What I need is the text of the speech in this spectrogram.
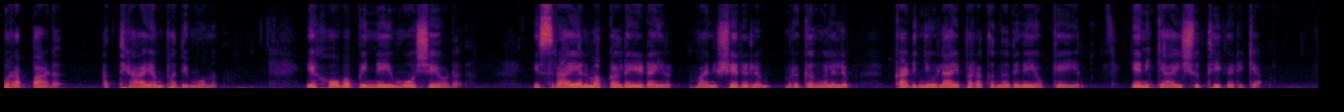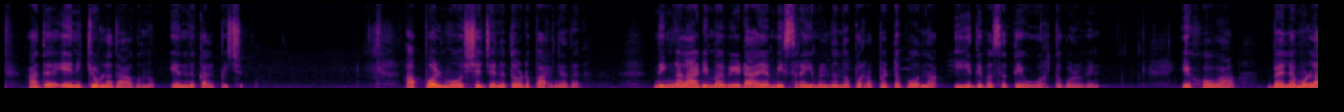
പുറപ്പാട് അധ്യായം പതിമൂന്ന്. യഹോവ പിന്നെയും മോശയോട് ഇസ്രായേൽ മക്കളുടെ ഇടയിൽ മനുഷ്യരിലും മൃഗങ്ങളിലും കടിഞ്ഞൂലായി പിറക്കുന്നതിനെയൊക്കെയും എനിക്കായി ശുദ്ധീകരിക്കാം. അത് എനിക്കുള്ളതാകുന്നു എന്ന് കൽപ്പിച്ചു. അപ്പോൾ മോശ ജനത്തോട് പറഞ്ഞത് നിങ്ങൾ അടിമ വീടായ മിശ്രൈമിൽ നിന്ന് പുറപ്പെട്ടു പോന്ന ഈ ദിവസത്തെ ഓർത്തുകൊള്ളുവിൻ. യഹോവ ബലമുള്ള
